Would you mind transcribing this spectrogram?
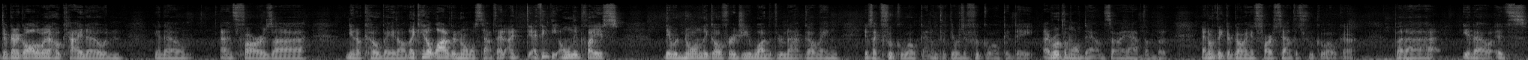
they're gonna go all the way to Hokkaido and you know as far as uh you know Kobe and all. Like hit a lot of their normal stops. I I, I think the only place they would normally go for a G1 that they're not going is like Fukuoka. I don't think there was a Fukuoka date. I wrote them all down, so I have them, but I don't think they're going as far south as Fukuoka. But uh, you know, it's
